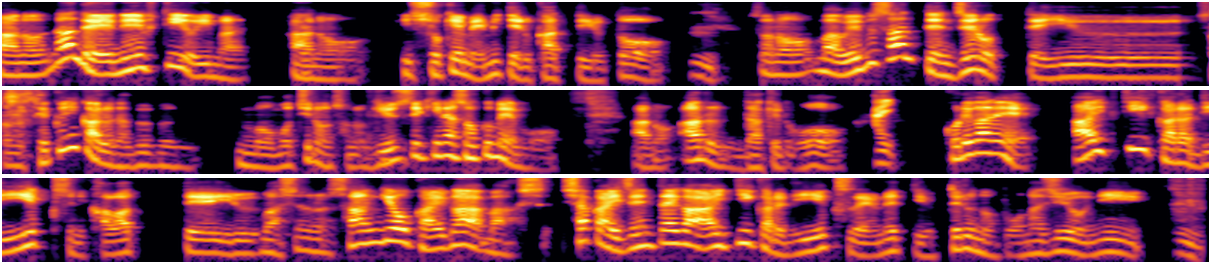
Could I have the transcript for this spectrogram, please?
あの、なんで NFT を今、あの、一生懸命見てるかっていうと、うん、その、まあ、Web3.0 っていう、そのテクニカルな部分ももちろんその技術的な側面もあのあるんだけど、はい、これがね、IT から DX に変わっている、まあ、産業界が、まあ、社会全体が IT から DX だよねって言ってるのと同じように、うん、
